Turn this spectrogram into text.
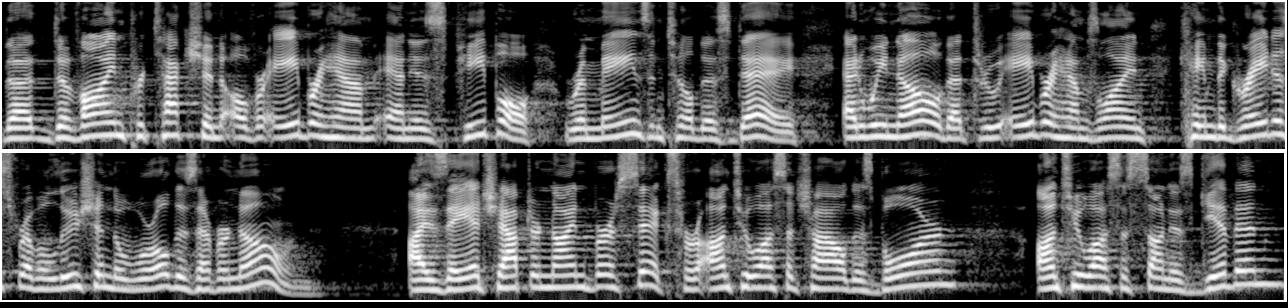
the divine protection over Abraham and his people remains until this day. And we know that through Abraham's line came the greatest revolution the world has ever known. Isaiah chapter 9, verse 6 For unto us a child is born, unto us a son is given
